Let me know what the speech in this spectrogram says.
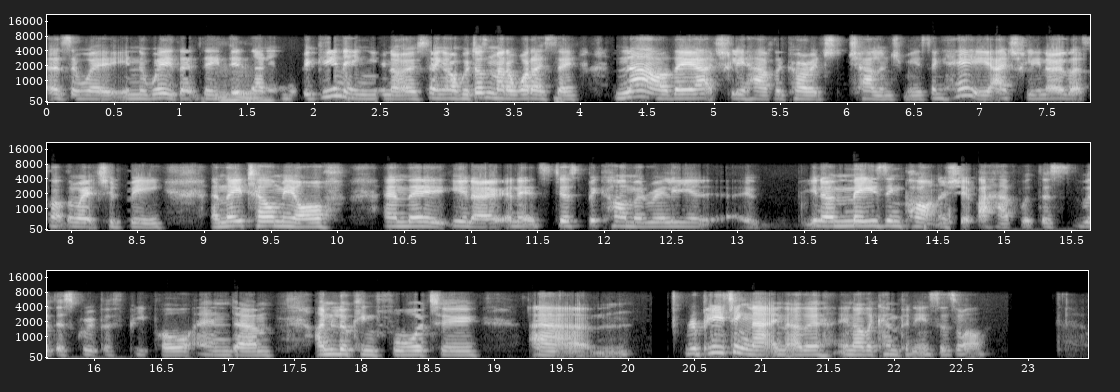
as a way in the way that they mm-hmm. did that mm-hmm. in the beginning you know saying oh it doesn't matter what i say now they actually have the courage to challenge me saying hey actually no that's not the way it should be and they tell me off and they you know and it's just become a really uh, you know amazing partnership i have with this with this group of people and um, i'm looking forward to um, repeating that in other in other companies as well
